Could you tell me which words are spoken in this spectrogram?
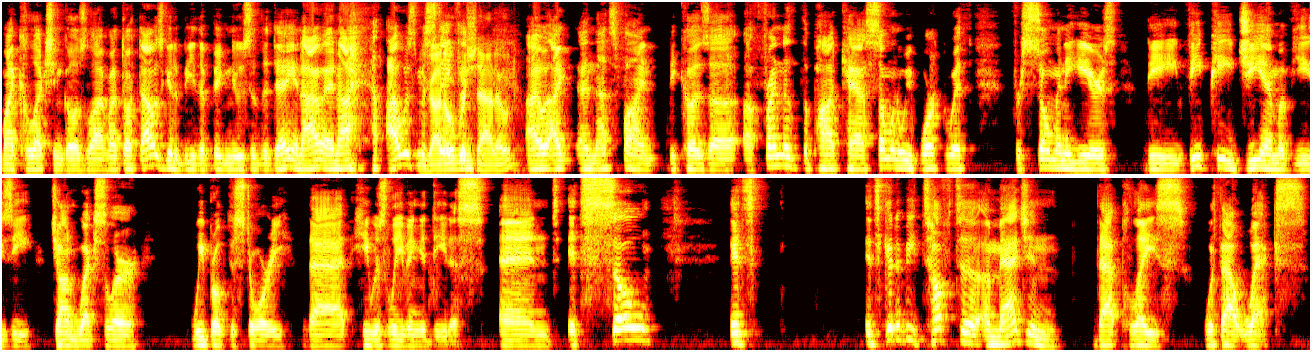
My collection goes live. I thought that was going to be the big news of the day, and I and I I was You mistaken. got overshadowed. I, I and that's fine because uh, a friend of the podcast, someone we've worked with for so many years, the VP GM of Yeezy, John Wexler, we broke the story that he was leaving Adidas, and it's so it's it's going to be tough to imagine that place without Wex.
